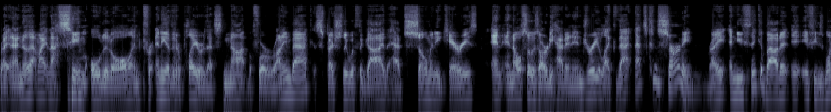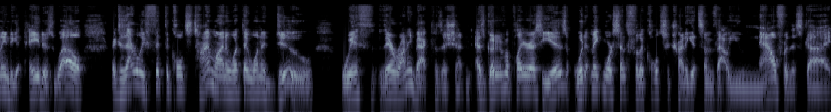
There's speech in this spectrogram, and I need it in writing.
right? And I know that might not seem old at all. And for any other player, that's not. Before running back, especially with the guy that had so many carries and and also has already had an injury, like that, that's concerning, right? And you think about it, if he's wanting to get paid as well, right? Does that really fit the Colts' timeline and what they want to do? With their running back position, as good of a player as he is, would it make more sense for the Colts to try to get some value now for this guy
